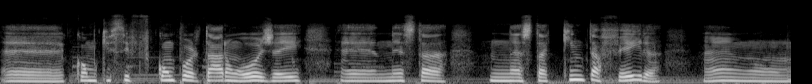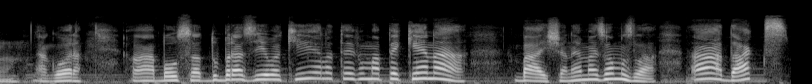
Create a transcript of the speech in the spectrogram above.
é, como que se comportaram hoje aí é, nesta nesta quinta-feira, né? Agora a bolsa do Brasil aqui ela teve uma pequena baixa, né? Mas vamos lá. A DAX,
